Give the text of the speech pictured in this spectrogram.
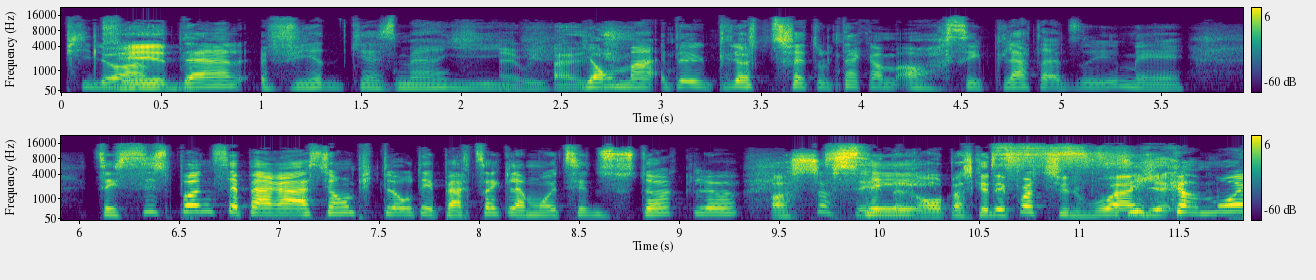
puis là, en Vide. dedans, vide quasiment. Ils, Ben oui. Ils ont man- Puis là, tu fais tout le temps comme, oh, c'est plate à dire, mais. tu sais, si c'est pas une séparation puis que l'autre est parti avec la moitié du stock, là. Ah, ça, c'est c'est- drôle. Parce que des fois, tu le vois. c'est il y a- comme moi,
